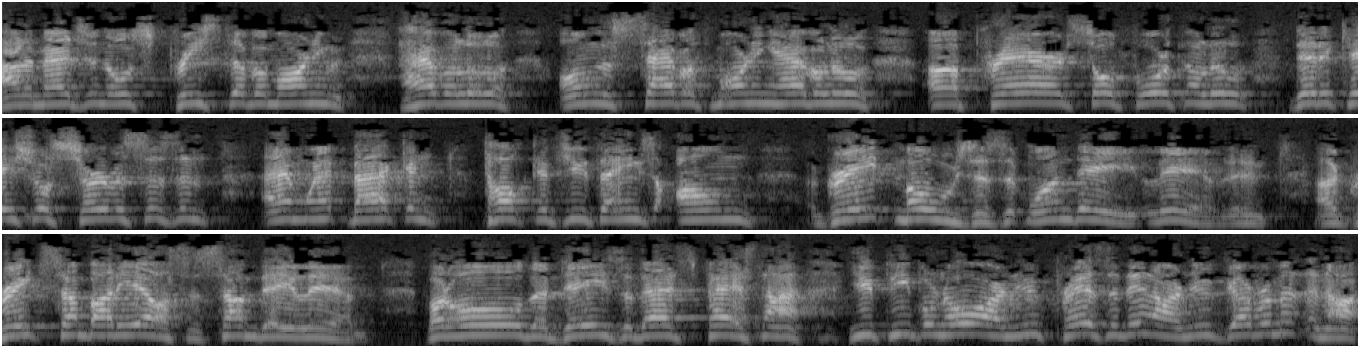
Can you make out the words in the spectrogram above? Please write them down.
I'd imagine those priests of a morning have a little, on the Sabbath morning, have a little uh, prayer and so forth, and a little dedicational services, and, and went back and talked a few things on great Moses that one day lived, and a great somebody else that someday lived. But oh, the days of that's past. Now, you people know our new president, our new government, and our,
